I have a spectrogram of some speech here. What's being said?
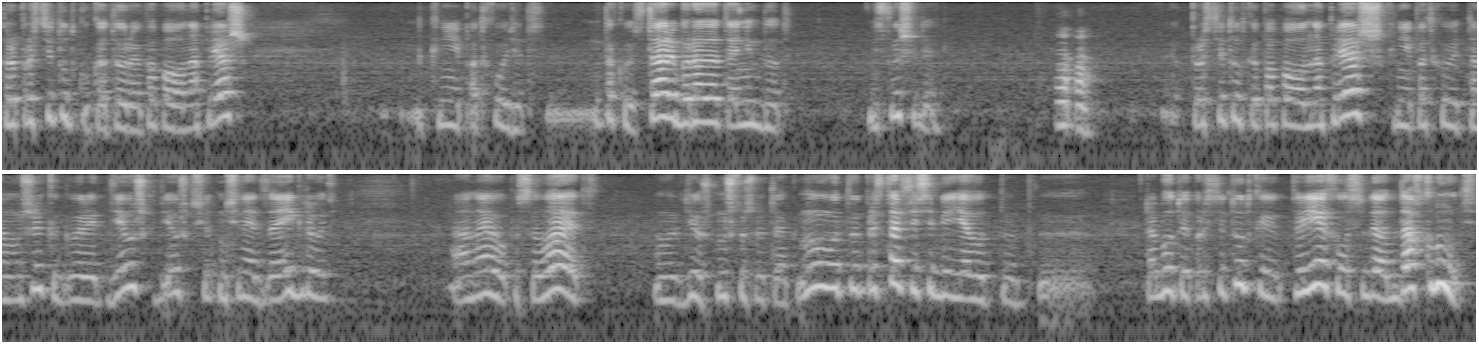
про проститутку, которая попала на пляж, к ней подходит, ну такой старый бородатый анекдот. Не слышали? А-а. Проститутка попала на пляж, к ней подходит там мужик и говорит, девушка, девушка, что-то начинает заигрывать. Она его посылает. Он говорит, девушка, ну что ж вы так? Ну вот вы представьте себе, я вот тут, э, работаю проституткой, приехала сюда отдохнуть.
